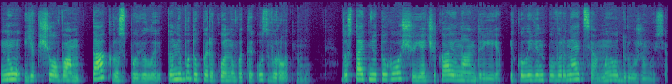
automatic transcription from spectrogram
Ну, якщо вам так розповіли, то не буду переконувати у зворотному. Достатньо того, що я чекаю на Андрія, і коли він повернеться, ми одружимося.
